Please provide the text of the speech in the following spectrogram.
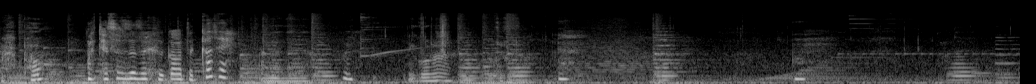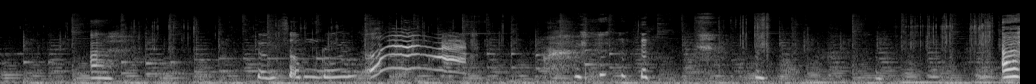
아파? 아, 됐어, 됐어. 그거 더 컷해. 아니 아니 아니 이거를 됐어 À. Thương xong rồi. À. à.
